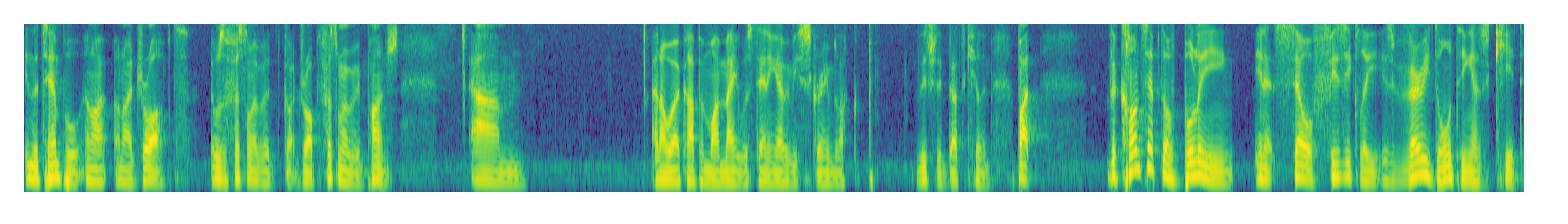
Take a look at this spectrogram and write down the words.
in the temple, and I and I dropped. It was the first time I ever got dropped. First time I ever been punched. Um, and I woke up, and my mate was standing over me, screaming like, literally about to kill him. But the concept of bullying in itself physically is very daunting as a kid.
